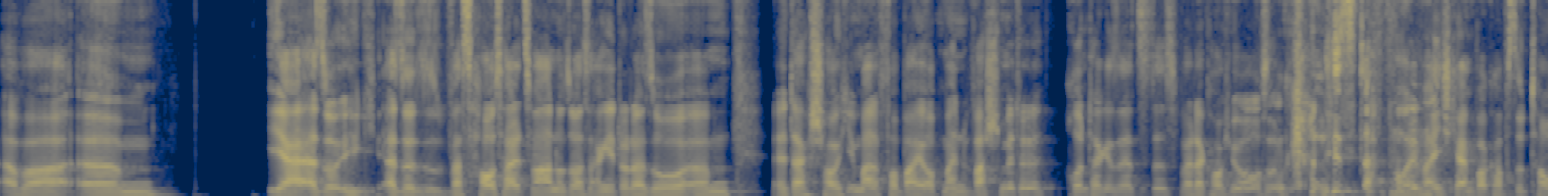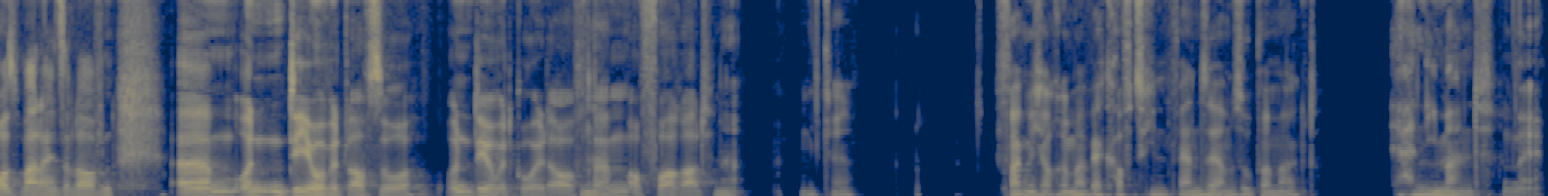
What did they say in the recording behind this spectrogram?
Aber ähm, ja, also, also so was Haushaltswaren und sowas angeht oder so, ähm, äh, da schaue ich immer vorbei, ob mein Waschmittel runtergesetzt ist, weil da kaufe ich mir auch so einen Kanister voll, weil ich keinen Bock habe, so tausendmal dahin zu laufen. Ähm, und ein Deo wird auf so, und ein Deo wird geholt auf, Ja. ähm, auf Vorrat. Okay. Ich frage mich auch immer, wer kauft sich einen Fernseher im Supermarkt? Ja, niemand. Nee,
